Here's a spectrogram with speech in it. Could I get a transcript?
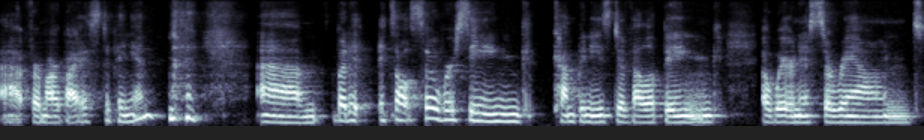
uh, from our biased opinion. um, but it, it's also we're seeing companies developing awareness around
